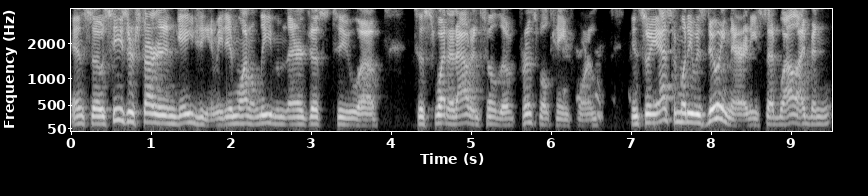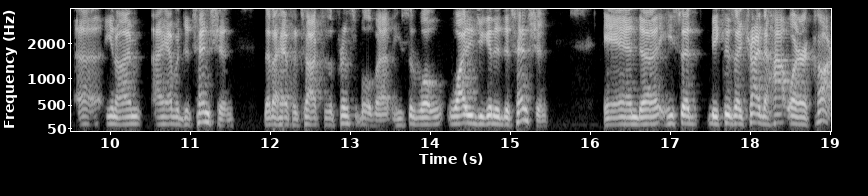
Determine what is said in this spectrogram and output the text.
And so Caesar started engaging him. He didn't want to leave him there just to uh, to sweat it out until the principal came for him. And so he asked him what he was doing there, and he said, "Well, I've been, uh, you know, I'm I have a detention that I have to talk to the principal about." And he said, "Well, why did you get a detention?" And uh, he said, "Because I tried to hotwire a car."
